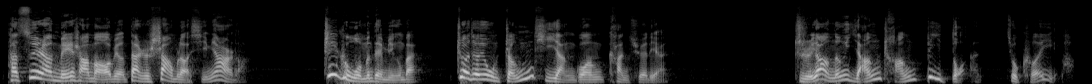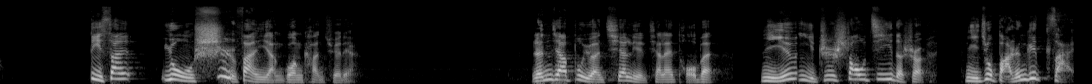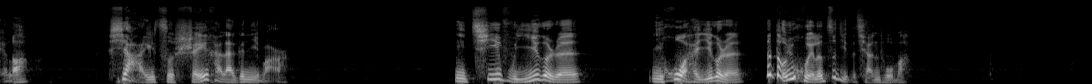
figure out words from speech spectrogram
他虽然没啥毛病，但是上不了席面的。这个我们得明白，这叫用整体眼光看缺点。只要能扬长避短就可以了。第三，用示范眼光看缺点。人家不远千里前来投奔，你因一只烧鸡的事儿，你就把人给宰了，下一次谁还来跟你玩？你欺负一个人，你祸害一个人，那等于毁了自己的前途嘛。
